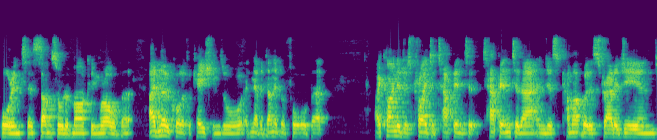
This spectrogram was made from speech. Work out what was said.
or into some sort of marketing role, but I had no qualifications or had never done it before. But I kind of just tried to tap into tap into that and just come up with a strategy. And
